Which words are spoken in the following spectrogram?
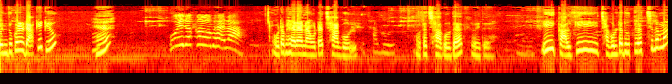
এমতো করে ডাকে কেউ? হ্যাঁ? ওই দেখো ভেড়া। ওটা ভেড়া না ওটা ছাগল। ছাগল। ওটা ছাগল দেখ ওই দেখ। এই কালকে ছাগলটা ধরতে যাচ্ছিলাম না?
